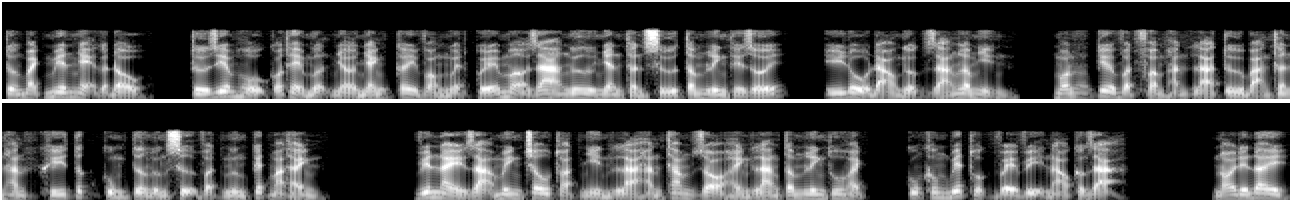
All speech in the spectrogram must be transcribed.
Tường Bạch Miên nhẹ gật đầu, từ Diêm Hổ có thể mượn nhờ nhánh cây vòng nguyệt quế mở ra ngư nhân thần sứ tâm linh thế giới, ý đồ đảo ngược dáng lâm nhìn, món kia vật phẩm hẳn là từ bản thân hắn khí tức cùng tương ứng sự vật ngưng kết mà thành. Viên này dạ Minh Châu thoạt nhìn là hắn thăm dò hành lang tâm linh thu hoạch, cũng không biết thuộc về vị nào cường giả. Nói đến đây,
